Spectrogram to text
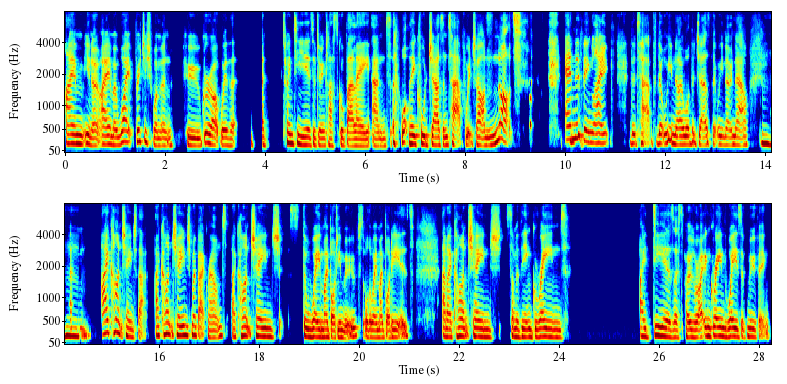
I'm, you know, I am a white British woman who grew up with a, a 20 years of doing classical ballet and what they call jazz and tap, which are not anything like the tap that we know or the jazz that we know now. Mm-hmm. Um, I can't change that. I can't change my background. I can't change the way my body moves or the way my body is. And I can't change some of the ingrained ideas, I suppose, or ingrained ways of moving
